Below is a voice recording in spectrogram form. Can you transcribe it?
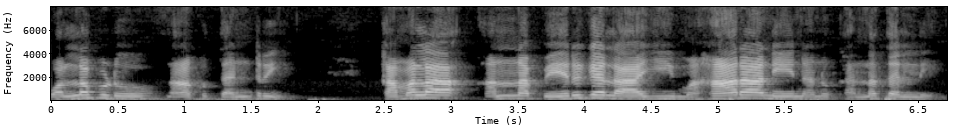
వల్లభుడు నాకు తండ్రి. కమల అన్న పేరుగల ఈ మహారాణి నన్ను కన్నతల్లి.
